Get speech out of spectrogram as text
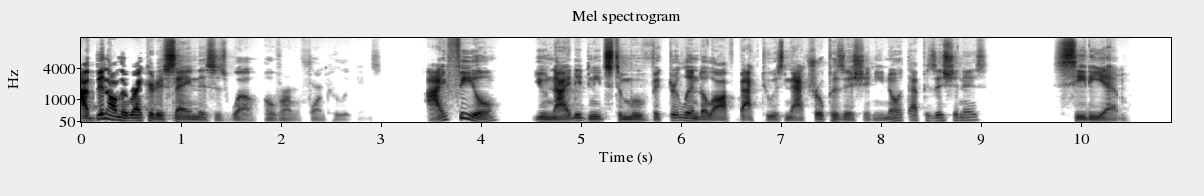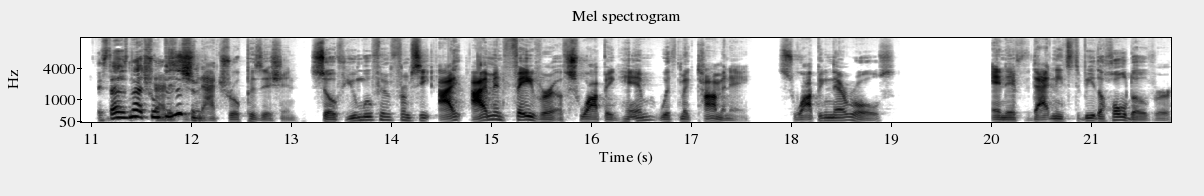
I've been on the record as saying this as well over on Reformed Hooligans. I feel United needs to move Victor Lindelof back to his natural position. You know what that position is? CDM. Is that his natural That is his position? natural position. So if you move him from C, I I'm in favor of swapping him with McTominay, swapping their roles. And if that needs to be the holdover,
